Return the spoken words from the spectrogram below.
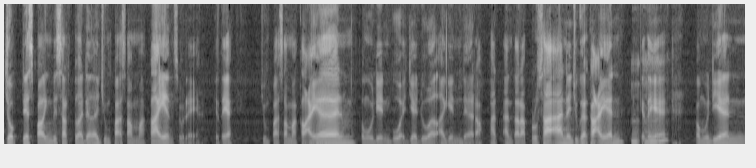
job desk paling besar tuh adalah jumpa sama klien sebenarnya, gitu ya. Jumpa sama klien, kemudian buat jadwal agenda rapat antara perusahaan dan juga klien, gitu ya. Kemudian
